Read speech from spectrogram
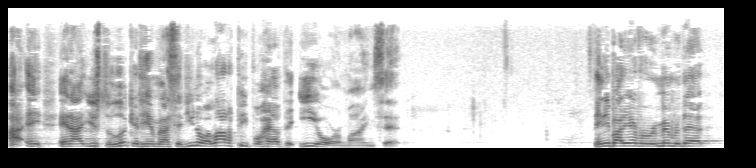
I, and I used to look at him and I said, you know, a lot of people have the Eeyore mindset. Anybody ever remember that?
